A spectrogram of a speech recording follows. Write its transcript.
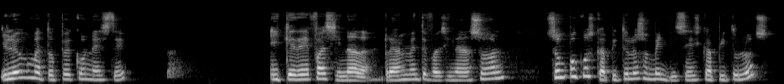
Y luego me topé con este y quedé fascinada, realmente fascinada. Son, son pocos capítulos, son 26 capítulos,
